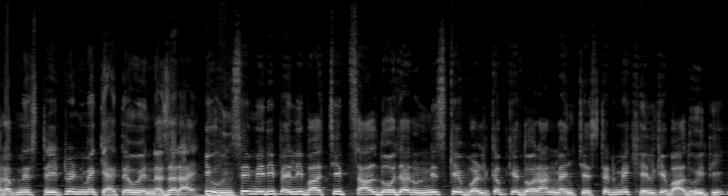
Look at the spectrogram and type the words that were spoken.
और अपने स्टेटमेंट में कहते हुए नज़र आए कि उनसे मेरी पहली बातचीत साल 2019 के वर्ल्ड कप के दौरान मैनचेस्टर में खेल के बाद हुई थी।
